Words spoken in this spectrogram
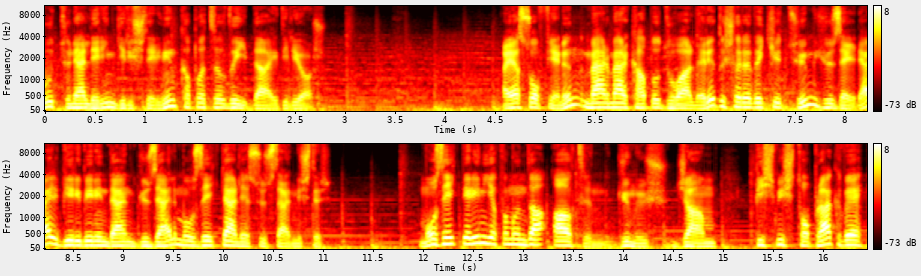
bu tünellerin girişlerinin kapatıldığı iddia ediliyor. Ayasofya'nın mermer kaplı duvarları dışarıdaki tüm yüzeyler birbirinden güzel mozaiklerle süslenmiştir. Mozaiklerin yapımında altın, gümüş, cam, pişmiş toprak ve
